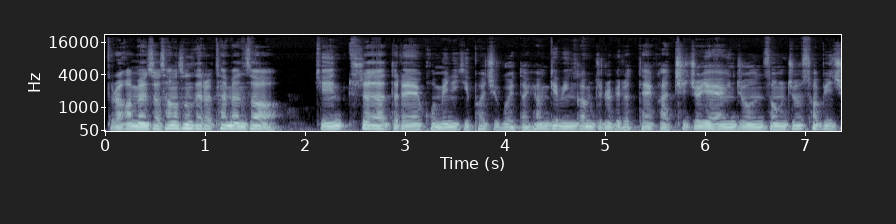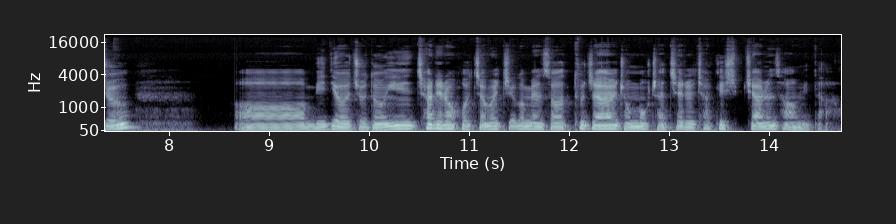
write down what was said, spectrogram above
들어가면서 상승세를 타면서 개인 투자자들의 고민이 깊어지고 있다. 경기 민감주를 비롯해 가치주, 여행주, 운송주, 소비주, 어, 미디어주 등이 차례로 고점을 찍으면서 투자할 종목 자체를 찾기 쉽지 않은 상황이다.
